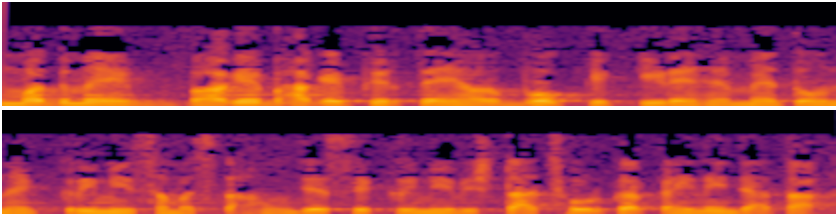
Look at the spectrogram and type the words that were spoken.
मद में भागे भागे फिरते हैं और भोग के कीड़े हैं। मैं तो उन्हें कृमि समझता हूँ, जैसे कृमि विष्टा छोड़कर कहीं नहीं जाता,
